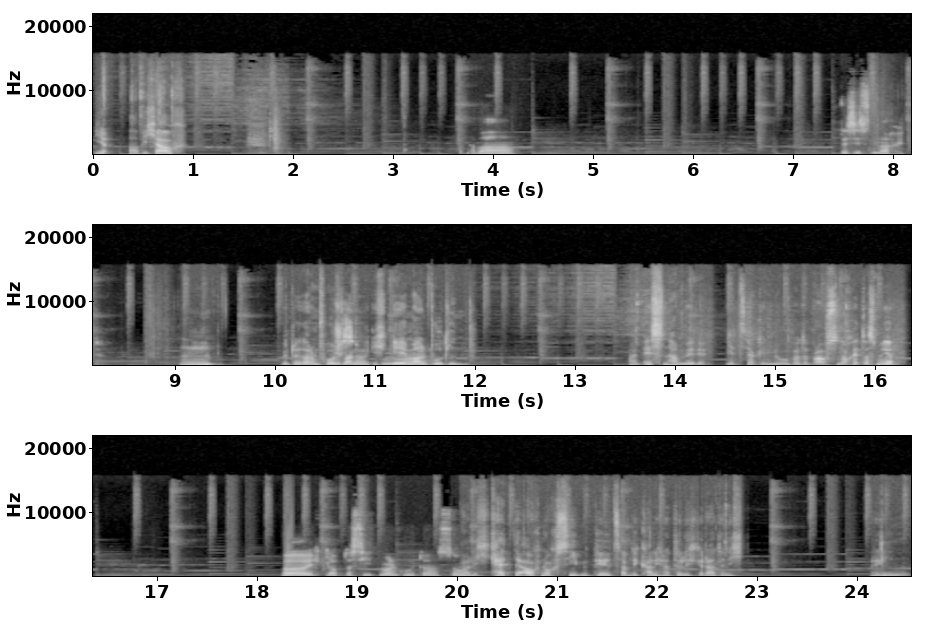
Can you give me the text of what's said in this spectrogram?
Ja, habe ich auch. Wunderbar. Das ist Nacht. Mhm. Ich würde darum vorschlagen, ich gehe mal mal- buddeln. Mein Essen haben wir jetzt ja genug. Oder brauchst du noch etwas mehr? Äh, ich glaube, das sieht mal gut aus. So. Weil ich hätte auch noch sieben Pilze, aber die kann ich natürlich gerade nicht grillen.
